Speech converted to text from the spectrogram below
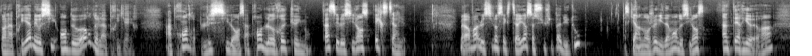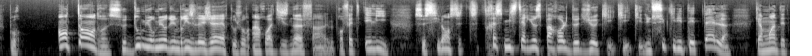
dans la prière, mais aussi en dehors de la prière. Apprendre le silence, apprendre le recueillement. Ça, c'est le silence extérieur. Mais alors, le silence extérieur, ça suffit pas du tout. Parce qu'il y a un enjeu évidemment de silence intérieur. Hein, pour entendre ce doux murmure d'une brise légère, toujours un roi 19, hein, le prophète Élie, ce silence, cette très mystérieuse parole de Dieu qui, est d'une subtilité telle qu'à moins d'être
